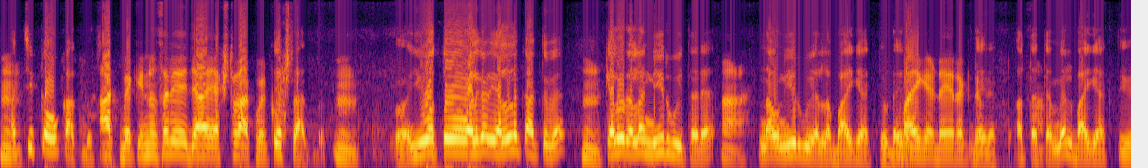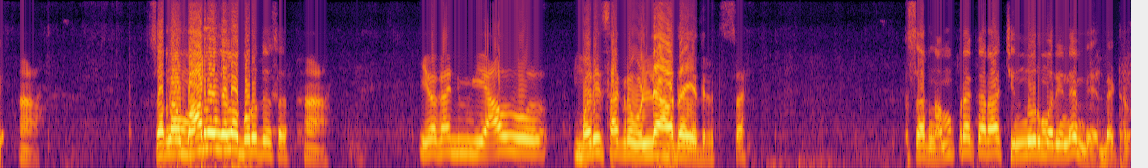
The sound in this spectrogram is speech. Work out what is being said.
ಹ್ಮ್. ಅದ್ ಚಿಕ್ಕ ಅವಕ್ಕೆ ಹಾಕ್ಬೇಕು ಹಾಕ್ಬೇಕು. ಇನ್ನೊಂದ್ಸಲಿ ಎಕ್ಸ್ಟ್ರಾ ಹಾಕ್ಬೇಕು. ಎಕ್ಸ್ಟ್ರಾ ಹಾಕ್ಬೇಕು. ಇವತ್ತು ಒಳಗಡೆ ಎಲ್ಲಕ್ಕೆ ಹಾಕ್ತಿವಿ ಕೆಲವರೆಲ್ಲ ನೀರ್ ಗುಯ್ತಾರೆ ನಾವು ನೀರ್ಗೂ ಎಲ್ಲ ಬಾಯಿಗೆ ಹಾಕ್ತಿವಿ ಡೈರೆಕ್ಟ್ ಡೈರೆಕ್ಟ್ ಡೈರೆಕ್ಟ್ ಹತ್ತತ್ತ ಮೇಲೆ ಬಾಯಿಗೆ ಹಾಕ್ತಿವಿ. ಸರ್ ನಾವು ಮಾಡ್ದಂಗೆಲ್ಲ ಬರುತ್ತೆ ಸರ್. ಇವಾಗ ನಿಮ್ಗೆ ಯಾವ ಮರಿ ಸಾಕ್ರೆ ಒಳ್ಳೆ ಆದಾಯ ಇದಿರುತ್ತೆ ಸರ್? ಸರ್ ನಮ್ಮ ಪ್ರಕಾರ ಚಿನ್ನೂರ್ ಮರಿನೇ ಬೆಟರ್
